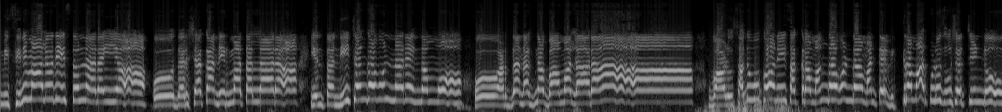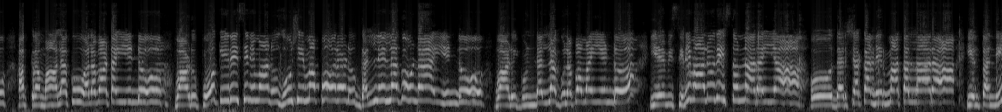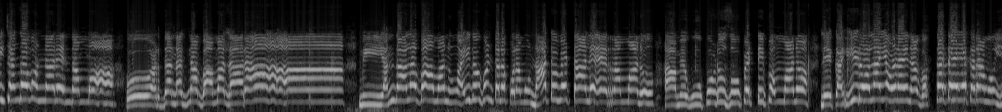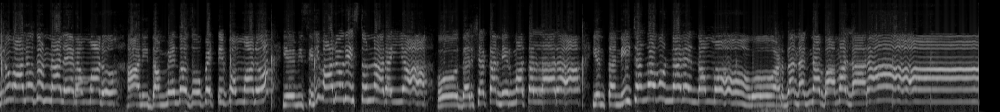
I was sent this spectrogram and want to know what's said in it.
ఏమి సినిమాలు తీస్తున్నారయ్యా? ఓ దర్శక నిర్మాతల్లారా ఎంత నీచంగా ఉన్నారేందమ్మో? ఓ అర్ధనగ్న బామలారా? వాడు చదువుకొని సక్రమంగా ఉండమంటే విక్రమార్కుడు చూసొచ్చిండు అక్రమాలకు అలవాటయ్యిండు. వాడు పోకిరి సినిమాను చూసి మా పోరడు గల్లెల్ల గుండా అయ్యిండు. వాడి గుండెల్ల గులపమయ్యిండు. ఏమి సినిమాలు తీస్తున్నారయ్యా? దర్శక నిర్మాతల్లారా? ఎంత నీచంగా ఉన్నారేందమ్మా? ఓ అర్ధనగ్న బామలారా? మీ అందాల బామను ఐదు గుంటల పొలము నాటు పెట్టాలే రమ్మను. ఆమె ఊపుడు చూపెట్టి పొమ్మను. లేక హీరోల ఎవడైనా ఒక్కటే ఎకరము ఇరువాలు దున్నాలే రమ్మను. ఆని దమ్మేందో చూపెట్టి పొమ్మను. ఏమి సినిమాలు తీస్తున్నారయ్యా? ఓ దర్శక నిర్మాతల్లారా ఎంత నీచంగా ఉన్నారేందమ్మా? ఓ అర్ధనగ్న బామలారా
